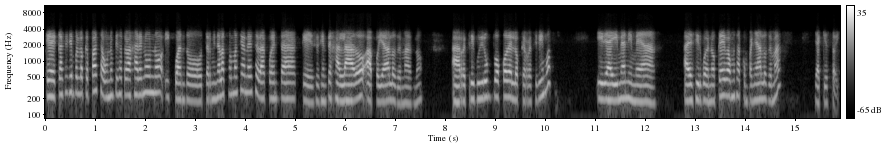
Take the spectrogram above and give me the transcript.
que casi siempre es lo que pasa, uno empieza a trabajar en uno y cuando termina las formaciones se da cuenta que se siente jalado a apoyar a los demás, ¿no? A retribuir un poco de lo que recibimos y de ahí me animé a, a decir, bueno, ok, vamos a acompañar a los demás y aquí estoy.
